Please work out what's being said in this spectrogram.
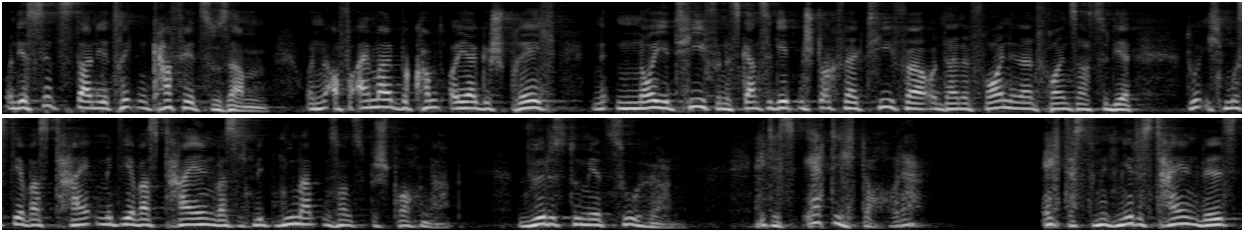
Und ihr sitzt da und ihr trinkt einen Kaffee zusammen. Und auf einmal bekommt euer Gespräch eine neue Tiefe. Und das Ganze geht ein Stockwerk tiefer. Und deine Freundin, dein Freund sagt zu dir, du, ich muss dir was mit dir was teilen, was ich mit niemandem sonst besprochen habe. Würdest du mir zuhören? Hey, das ehrt dich doch, oder? Echt, dass du mit mir das teilen willst?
